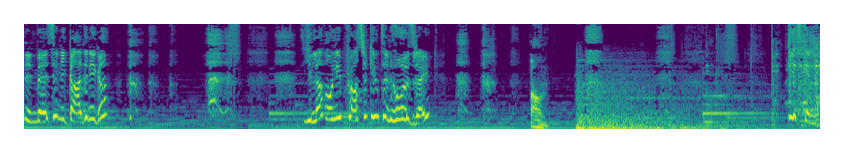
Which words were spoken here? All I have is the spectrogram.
నేను వేసి నీ కాదనిగా? You love only prostitutes and whores right అవును. తీసుకెళ్ళి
